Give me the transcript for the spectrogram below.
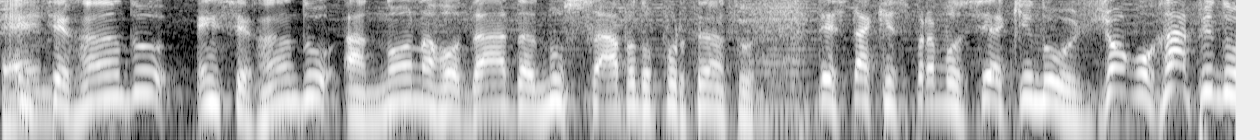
É, Encerrando, encerrando a nona rodada no sábado, portanto. Destaques para você aqui no Jogo Rápido.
